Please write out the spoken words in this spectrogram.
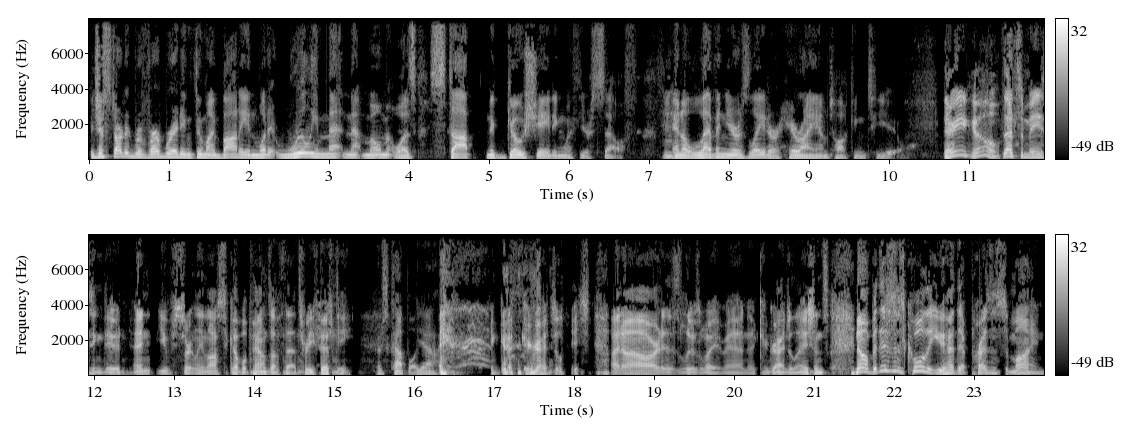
it just started reverberating through my body. And what it really meant in that moment was stop negotiating with yourself. Hmm. And 11 years later, here I am talking to you. There you go. That's amazing, dude. And you've certainly lost a couple pounds off that 350. There's a couple, yeah. Congratulations. I know how hard it is to lose weight, man. Congratulations. No, but this is cool that you had that presence of mind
